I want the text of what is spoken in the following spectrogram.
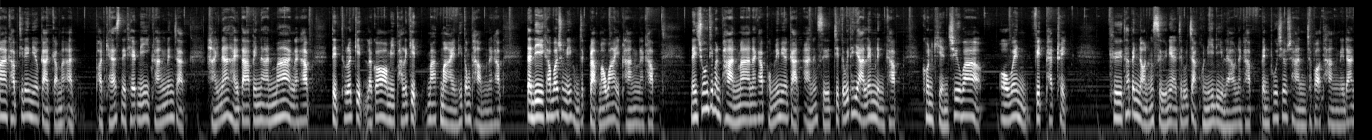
มากๆครับที่ได้มีโอกาสกลับมาอัดพอดแคสต์ในเทปนี้อีกครั้งเนื่องจากหายหน้าหายตาไปนานมากนะครับ ติดธุรกิจแล้วก็มีภารกิจมากมายที่ต้องทำนะครับ แต่ดีครับว่าช่วงนี้ผมจะกลับมาว่างอีกครั้งนะครับ ในช่วงที่มันผ่านมานะครับ ผมได้มีโอกาสอ่านหนังสือจิตวิทยาเล่มหนึ่งครับ คนเขียนชื่อว่าโอเวนฟิตแพทริกคือถ้าเป็นหนอนหนังสือเนี่ยจะรู้จักคนนี้ดีอยู่แล้วนะครับ เป็นผู้เชี่ยวชาญเฉพาะทางในด้าน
